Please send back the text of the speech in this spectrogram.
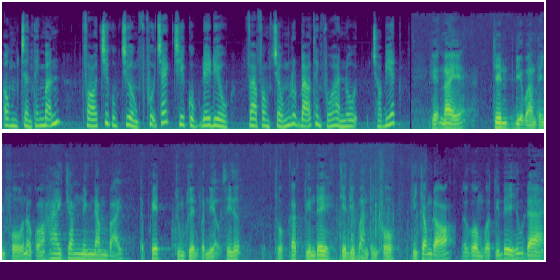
Ông Trần Thanh Mẫn, Phó Tri cục trưởng phụ trách Tri cục Đê điều và Phòng chống lụt bão thành phố Hà Nội cho biết. Hiện nay trên địa bàn thành phố nó có 205 bãi tập kết trung chuyển vật liệu xây dựng thuộc các tuyến đê trên địa bàn thành phố. Thì trong đó gồm có tuyến đê Hữu Đà,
